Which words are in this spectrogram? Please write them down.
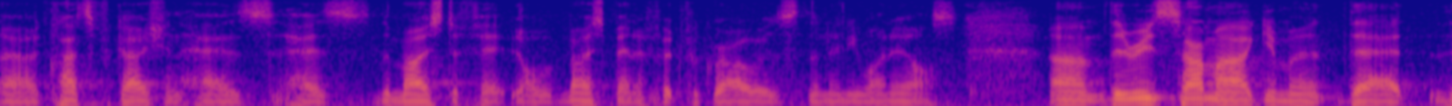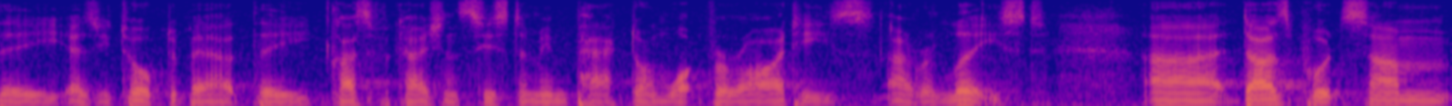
uh, classification has has the most effect or most benefit for growers than anyone else. Um, there is some argument that the, as you talked about, the classification system impact on what varieties are released uh, does put some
